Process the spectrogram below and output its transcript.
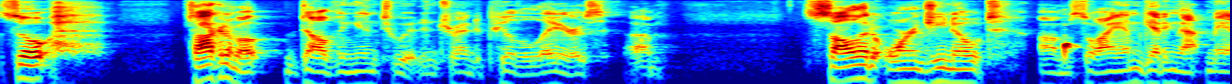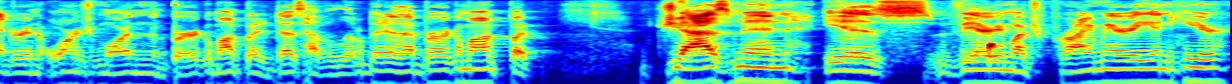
so talking about delving into it and trying to peel the layers, um, solid orangey note. Um, so I am getting that mandarin orange more than the bergamot, but it does have a little bit of that bergamot. But jasmine is very much primary in here.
